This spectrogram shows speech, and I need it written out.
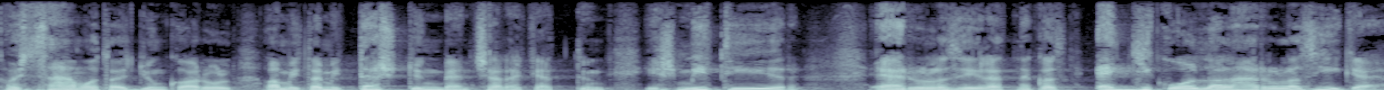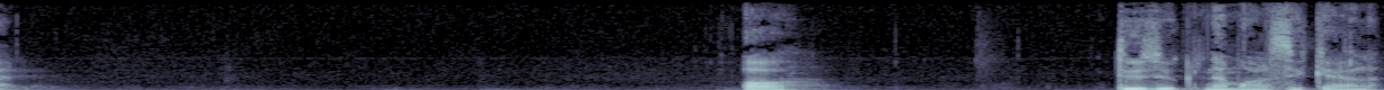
hogy számot adjunk arról, amit a mi testünkben cselekedtünk. És mit ír erről az életnek az egyik oldaláról az ige? A tűzük nem alszik el,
